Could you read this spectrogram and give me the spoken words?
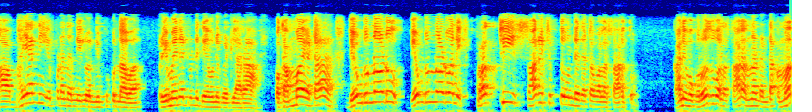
ఆ భయాన్ని ఎప్పుడన్నా నీలో నింపుకున్నావా? ప్రియమైనటువంటి దేవుని బిడ్డలారా ఒక అమ్మాయట దేవుడున్నాడు దేవుడున్నాడు అని ప్రతిసారి చెప్తూ ఉండేదట వాళ్ళ సార్తో. కానీ ఒక రోజు వాళ్ళ సార్ అన్నాడంట అమ్మా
